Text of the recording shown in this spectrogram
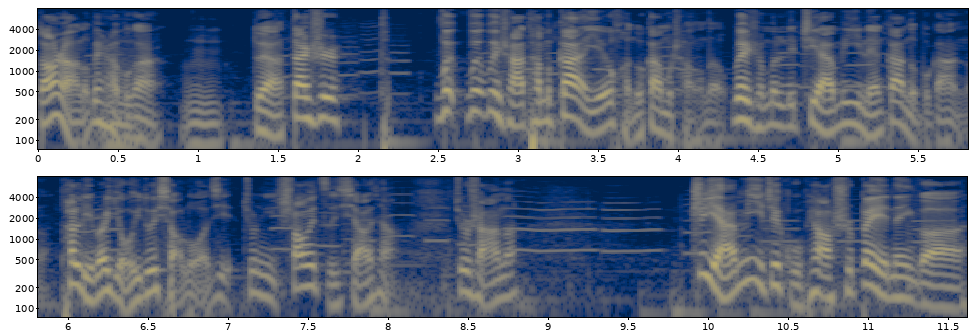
当然了，为啥不干？嗯，对啊。但是为为为啥他们干也有很多干不成的？为什么连 GME 连干都不干呢？它里边有一堆小逻辑，就是你稍微仔细想想，就是啥呢？GME 这股票是被那个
